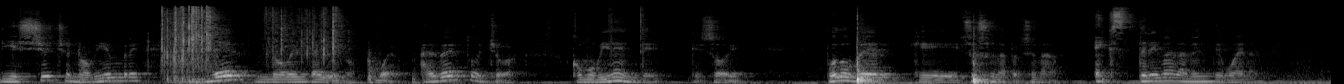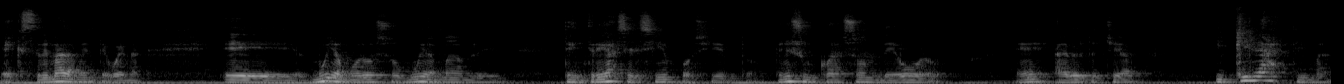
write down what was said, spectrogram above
18 de noviembre del 91. Bueno, Alberto Ochoa, como vidente que soy, puedo ver que sos una persona extremadamente buena, extremadamente buena, eh, muy amoroso, muy amable, te entregas el 100%, tenés un corazón de oro, ¿eh? Alberto Chea, y qué lástima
